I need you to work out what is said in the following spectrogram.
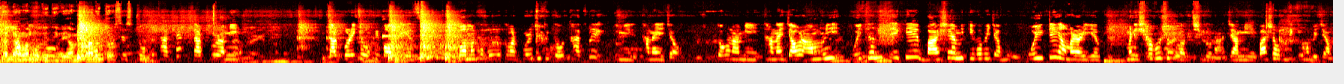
তাহলে আমার মধ্যে দিবি। আমি জানি তো। প্রসেস চলতে থাকে। তারপর আমি তারপরে কি ওকে কল দিয়েছি। ও আমাকে বলল, তোমার পরিচিত কেউ থাকলে তুমি থানায় যাও। তখন আমি থানায় যাওয়ার আমি ওইখান থেকে বাসায় আমি কীভাবে যাব, ওইটাই আমার আর ইয়ে মানে সাহসী করা ছিল না যে আমি বাসা অবধি কীভাবে যাব।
